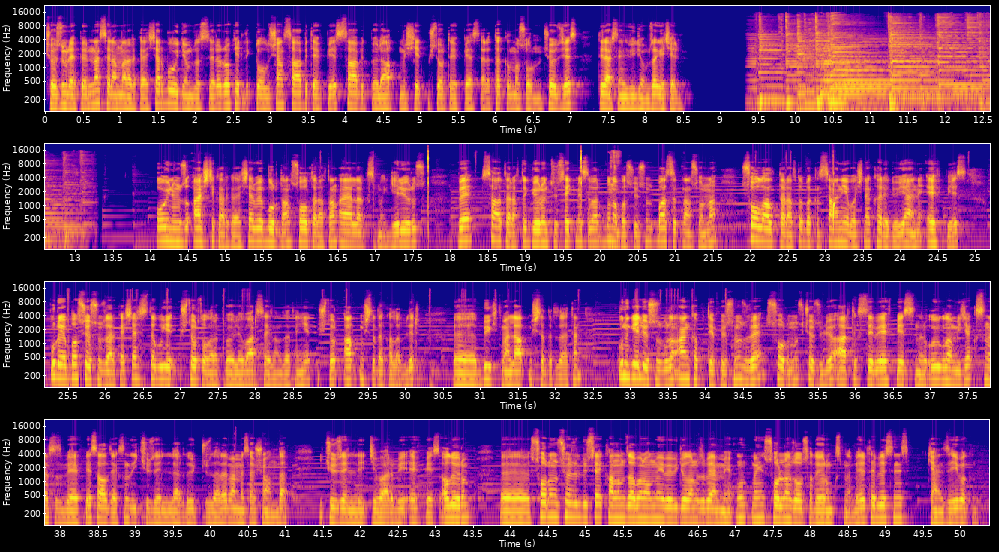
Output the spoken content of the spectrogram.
Çözüm rehberimden selamlar arkadaşlar. Bu videomuzda sizlere Rocket League'de oluşan sabit FPS, sabit böyle 60-74 FPS'lere takılma sorununu çözeceğiz. Dilerseniz videomuza geçelim. Oyunumuzu açtık arkadaşlar ve buradan sol taraftan ayarlar kısmına geliyoruz. Ve sağ tarafta görüntü sekmesi var. Buna basıyorsunuz. Bastıktan sonra sol alt tarafta bakın saniye başına kare diyor. Yani FPS. Buraya basıyorsunuz arkadaşlar. Sizde bu 74 olarak böyle varsayılan zaten 74. 60'ta da kalabilir. Ee, büyük ihtimalle 60'tadır zaten. Bunu geliyorsunuz buradan uncapit yapıyorsunuz ve sorunuz çözülüyor. Artık size bir FPS sınırı uygulamayacak. Sınırsız bir FPS alacaksınız. 250'lerde 300'lerde ben mesela şu anda 250 civarı bir FPS alıyorum. Ee, sorunuz çözüldüyse kanalımıza abone olmayı ve videolarımızı beğenmeyi unutmayın. Sorularınız olsa da yorum kısmına belirtebilirsiniz. Kendinize iyi bakın.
